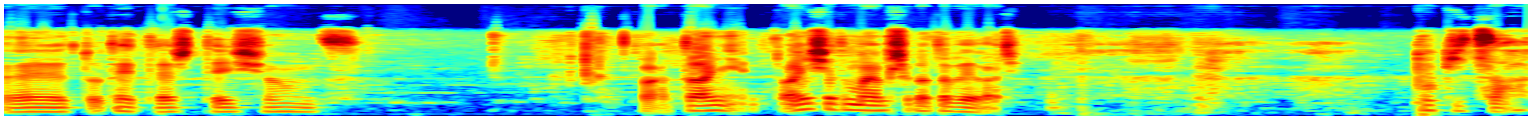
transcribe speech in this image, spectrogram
Yy, tutaj też tysiąc. To nie, to oni się tu mają przygotowywać. Póki co.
